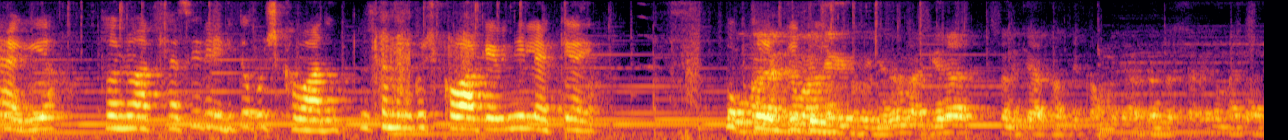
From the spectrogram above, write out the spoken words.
ਹੈਗੀ ਆ। ਤੁਹਾਨੂੰ ਆਖਿਆ ਸੀ ਰੇੜੀ ਤੋਂ ਕੁਝ ਖਵਾ ਦਿਓ ਤੁਸੀਂ ਤਾਂ ਮੈਨੂੰ ਕੁਝ ਖਵਾ ਕੇ ਵੀ ਨਹੀਂ ਲੈ ਕੇ ਆਏ। ਭੁੱਖ ਲੱਗੀ ਪਈ। ਹੈ ਹੋਈ ਨਾ ਮੈਂ ਅੱਗੇ ਨਾ ਤਿੰਨ ਚਾਰ ਸਾਲ ਤੇ ਕੰਮ ਕਰ ਤੈਨੂੰ ਦੱਸਿਆ ਹੈਗਾ, ਮੈਂ ਤਾਂ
